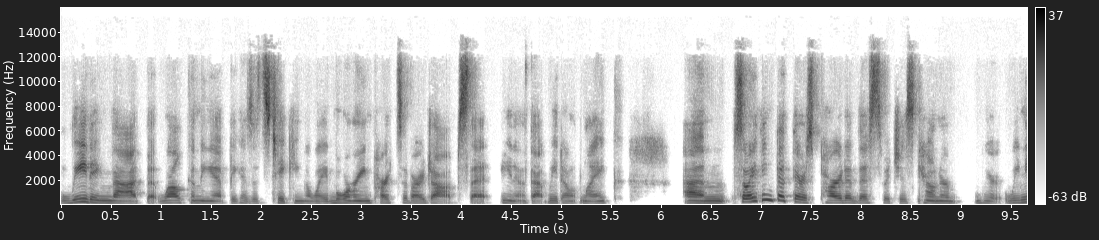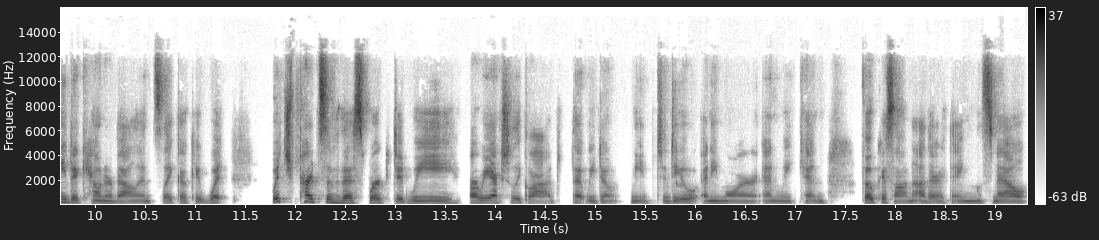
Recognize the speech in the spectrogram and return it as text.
leading that, but welcoming it because it's taking away boring parts of our jobs that, you know, that we don't like. Um, so I think that there's part of this which is counter. we need to counterbalance, like, okay, what which parts of this work did we are we actually glad that we don't need to do anymore and we can focus on other things now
